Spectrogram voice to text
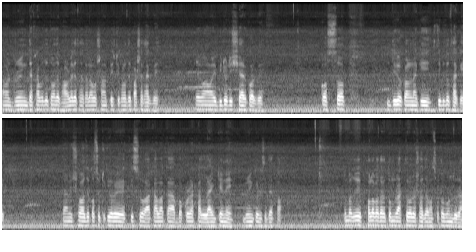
আমার ড্রয়িং দেখার যদি তোমাদের ভালো লেগে থাকে, তাহলে অবশ্যই আমার পেজটি ফলোতে পাশে থাকবে এবং আমার এই ভিডিওটি শেয়ার করবে। কচ্ছপ দীর্ঘকাল নাকি জীবিত থাকে? তা আমি সহজে কচ্ছপটি কীভাবে কিছু আঁকা বাঁকা বক্ররেখার লাইন টেনে ড্রয়িং করে নিচ্ছি দেখাও তোমরা যদি ফলো করো, তাহলে তোমরা রাখতে পারবে সহজে আমার ছোটো বন্ধুরা।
